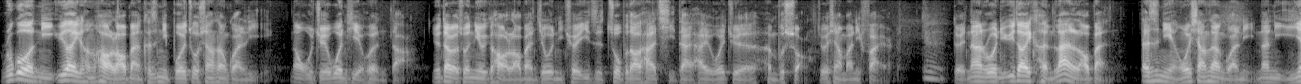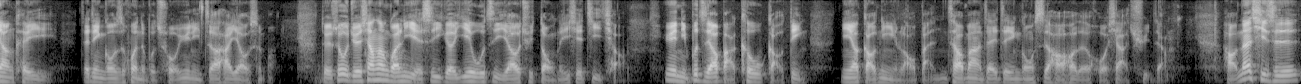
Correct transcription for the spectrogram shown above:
如果你遇到一个很好的老板，可是你不会做向上管理，那我觉得问题也会很大。就代表说你有一个好的老板，结果你却一直做不到他的期待，他也会觉得很不爽，就会想把你 fire。嗯，对。那如果你遇到一个很烂的老板，但是你很会向上管理，那你一样可以在这间公司混得不错，因为你知道他要什么。对，所以我觉得向上管理也是一个业务自己要去懂的一些技巧，因为你不只要把客户搞定，你要搞定你老板，你才有办法在这间公司好好的活下去。这样。好，那其实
